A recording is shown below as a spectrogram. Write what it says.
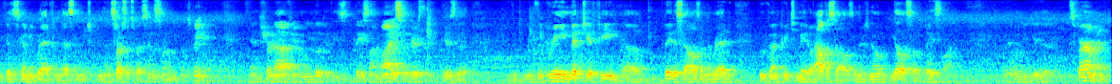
because it's going to be red from this, and, and then starts to express insulin and becomes green. And sure enough, you know, when you look at these baseline mice, so here's the here's the the, the green MIP-GFP uh, beta cells and the red glucagon Cree tomato alpha cells, and there's no yellow cells baseline. And then when you do the experiment,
